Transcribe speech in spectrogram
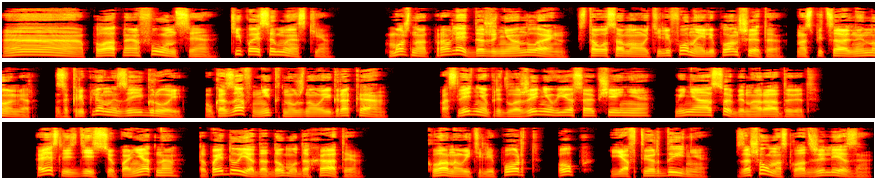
А, платная функция, типа смски. Можно отправлять даже не онлайн, с того самого телефона или планшета, на специальный номер, закрепленный за игрой, указав ник нужного игрока. Последнее предложение в ее сообщении меня особенно радует. А если здесь все понятно, то пойду я до дому до хаты. Клановый телепорт, оп, я в твердыне. Зашел на склад железа.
